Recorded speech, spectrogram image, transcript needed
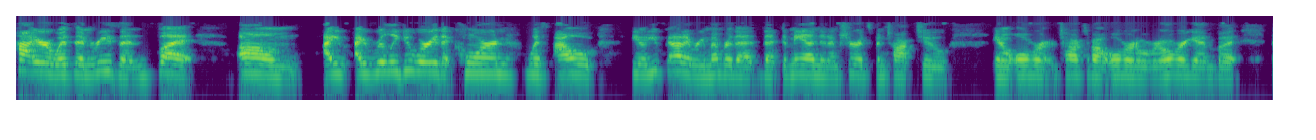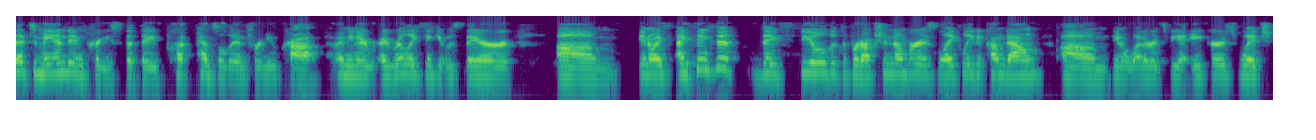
higher within reason. But um, I I really do worry that corn without you know you've got to remember that that demand, and I'm sure it's been talked to you know over talked about over and over and over again but that demand increase that they put penciled in for new crop i mean i, I really think it was there um, you know, I, I think that they feel that the production number is likely to come down, um, you know, whether it's via acres, which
